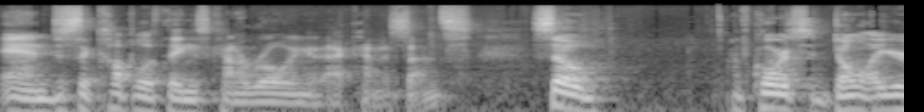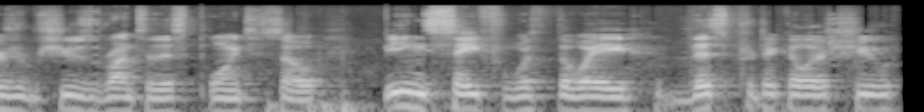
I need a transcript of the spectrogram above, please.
and just a couple of things kind of rolling in that kind of sense. So, of course, don't let your shoes run to this point. So, being safe with the way this particular shoe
